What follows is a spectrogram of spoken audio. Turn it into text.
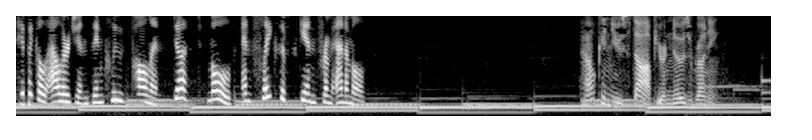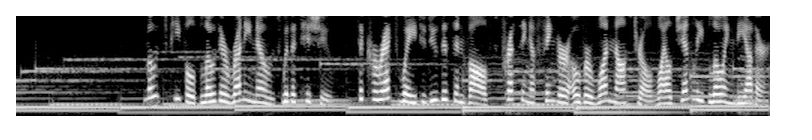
Typical allergens include pollen, dust, mold, and flakes of skin from animals. How can you stop your nose running? Most people blow their runny nose with a tissue. The correct way to do this involves pressing a finger over one nostril while gently blowing the other.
